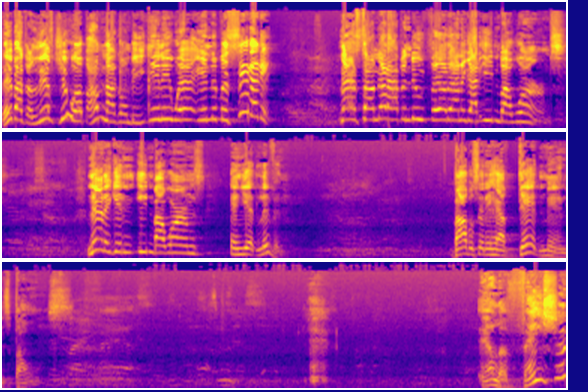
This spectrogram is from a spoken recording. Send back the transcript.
They about to lift you up. I'm not going to be anywhere in the vicinity. Last time that happened, dude fell down and got eaten by worms. Now they're getting eaten by worms and yet living. Bible said they have dead men's bones. Elevation?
